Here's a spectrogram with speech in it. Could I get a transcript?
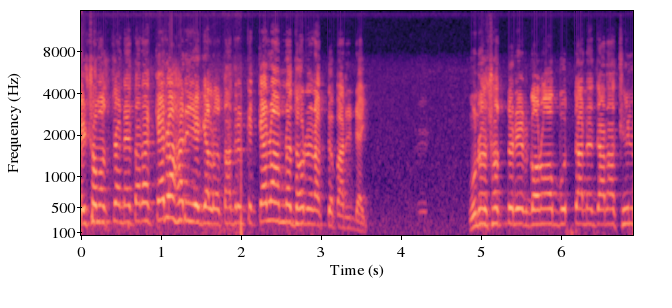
এই সমস্ত নেতারা কেন হারিয়ে গেল? তাদেরকে কেন আমরা ধরে রাখতে পারি নাই? ঊনসত্তরের গণ অভ্যুত্থানে যারা ছিল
